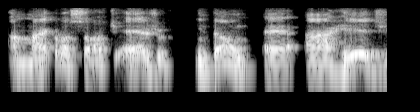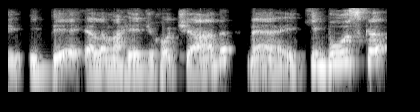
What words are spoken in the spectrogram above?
a Microsoft Azure. Então, é, a rede IP ela é uma rede roteada né, que busca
